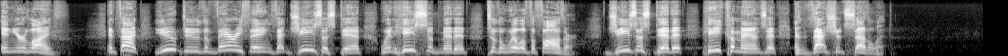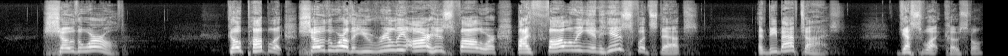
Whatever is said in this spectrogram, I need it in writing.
in your life. In fact, you do the very things that Jesus did when he submitted to the will of the Father. Jesus did it, he commands it, and that should settle it. Show the world. Go public. Show the world that you really are his follower by following in his footsteps and be baptized. Guess what, Coastal?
